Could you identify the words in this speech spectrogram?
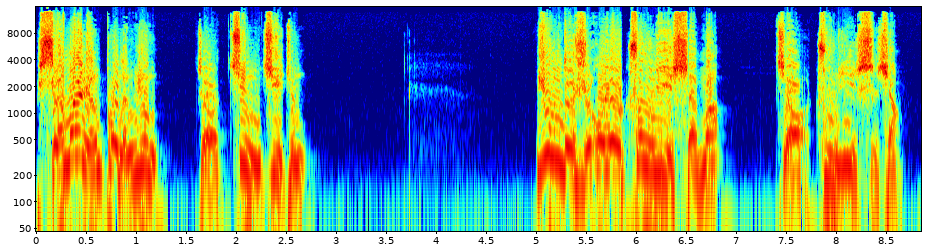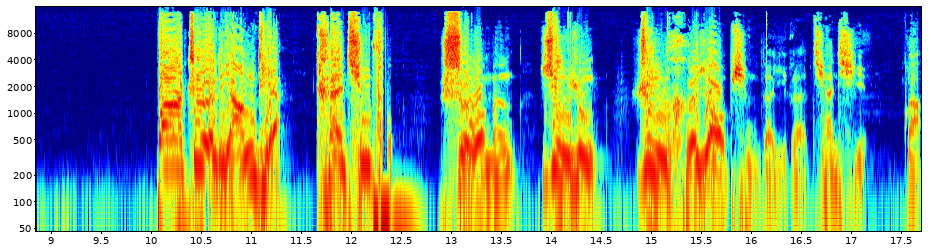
什么人不能用？叫禁忌症。用的时候要注意什么？叫注意事项。把这两点看清楚，是我们应用任何药品的一个前提啊。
